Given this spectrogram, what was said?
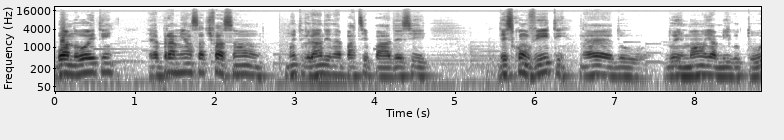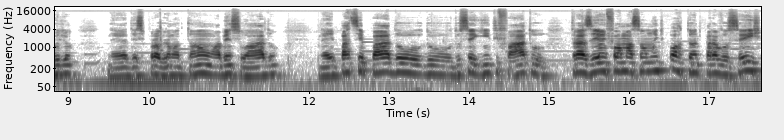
Boa noite. É para mim uma satisfação muito grande né, participar desse, desse convite né, do, do irmão e amigo Túlio, né, desse programa tão abençoado. Né, e participar do, do, do seguinte fato trazer uma informação muito importante para vocês,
